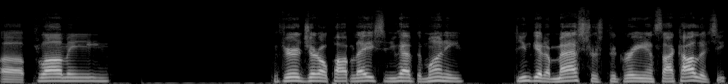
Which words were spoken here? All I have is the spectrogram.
uh, plumbing. If you're a general population, you have the money, you can get a master's degree in psychology.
